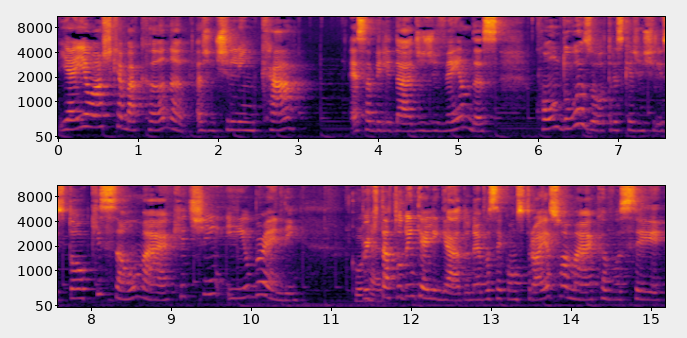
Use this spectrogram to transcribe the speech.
E aí eu acho que é bacana a gente linkar essa habilidade de vendas com duas outras que a gente listou, que são o marketing e o branding. Correto. Porque tá tudo interligado, né? Você constrói a sua marca, você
